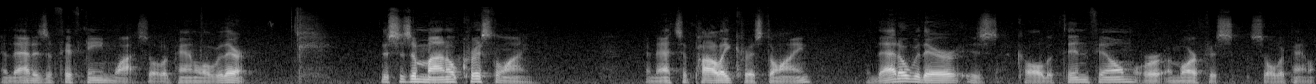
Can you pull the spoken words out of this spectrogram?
And that is a 15 watt solar panel over there. This is a monocrystalline. And that's a polycrystalline. And that over there is called a thin film or amorphous solar panel.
